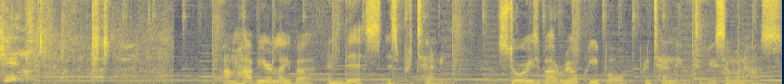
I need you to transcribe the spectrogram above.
Shit. I'm Javier Leiva, and this is Pretend stories about real people pretending to be someone else.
